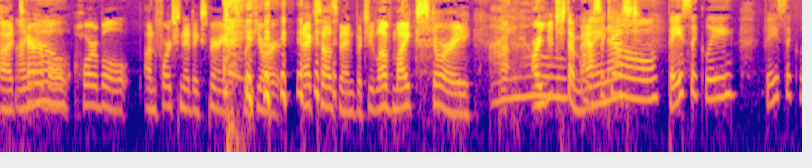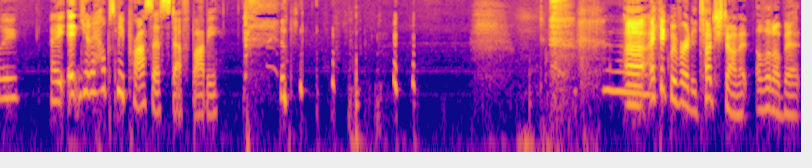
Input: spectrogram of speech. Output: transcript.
a terrible, horrible, unfortunate experience with your ex-husband, but you love Mike's story. I Uh, know. Are you just a masochist? know. Basically, basically, I, it, it helps me process stuff, Bobby. Uh, I think we've already touched on it a little bit,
